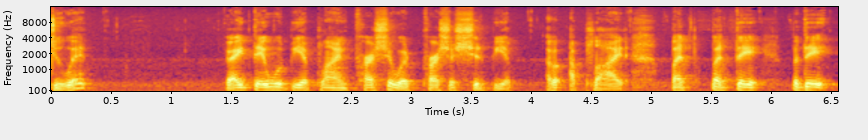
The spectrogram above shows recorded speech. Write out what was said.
do it, right? They would be applying pressure where pressure should be a, a, applied, but but they but they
